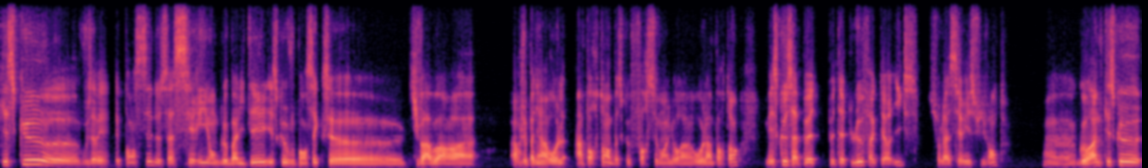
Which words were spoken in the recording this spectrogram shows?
Qu'est-ce que vous avez pensé de sa série en globalité? Est-ce que vous pensez qu'il va avoir alors je vais pas dire un rôle important parce que forcément il aura un rôle important, mais est-ce que ça peut être peut-être le facteur X sur la série suivante? Euh, Goran, qu'est-ce que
